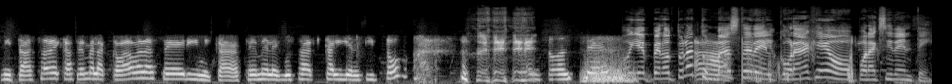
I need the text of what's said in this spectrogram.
mi taza de café me la acababa de hacer y mi café me le gusta calientito. Entonces... Oye, pero tú la ah, tumbaste del coraje o por accidente?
